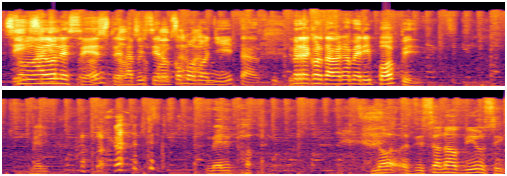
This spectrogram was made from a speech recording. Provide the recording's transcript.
Sí, Son sí, adolescentes, las vistieron como observar. doñitas. Me recordaban a Mary Poppy. Mary, Mary Poppins. No, The Son of Music.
